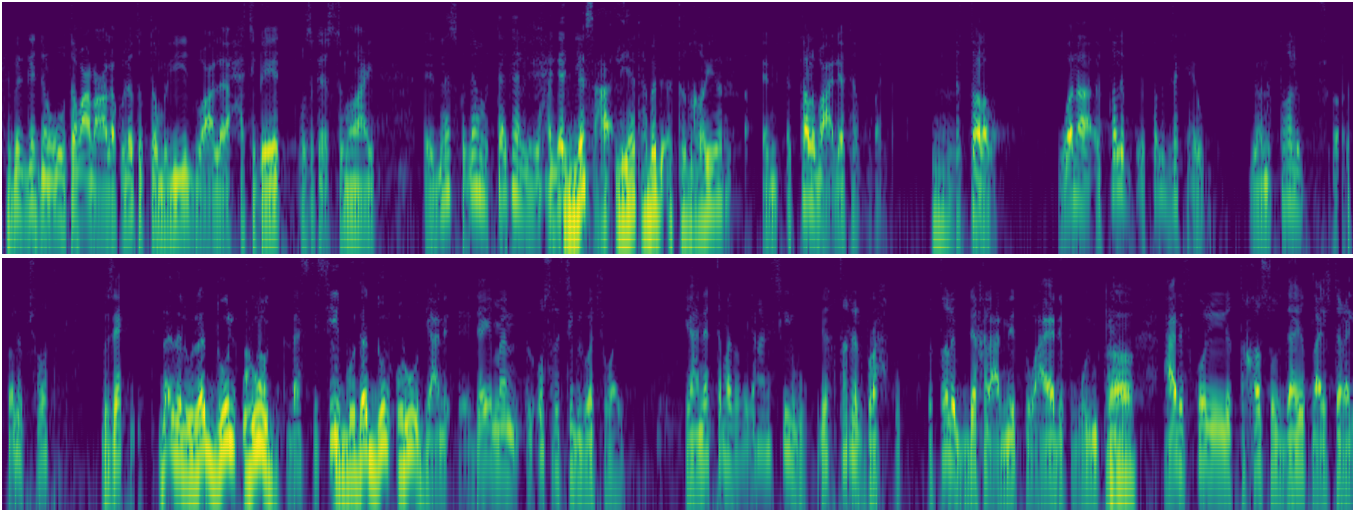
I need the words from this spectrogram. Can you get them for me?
كبير جدا وطبعا على كليات التمريض وعلى حاسبات وذكاء اصطناعي. الناس كلها متجهة للحاجات دي. الناس عقلياتها بدأت تتغير؟ الطلبة عقلياتها بتتغير. الطلبة. وأنا الطالب الطالب ذكي قوي يعني الطالب الطالب شاطر. وذكي لا ده الولاد دول قرود. بس تسيبه. الجداد دول قرود. يعني دايما الأسرة تسيب الواد شوية. يعني أنت ما يعني سيبه يختار براحته. الطالب داخل على النت وعارف ويمكن آه. آه. عارف كل التخصص ده هيطلع يشتغل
